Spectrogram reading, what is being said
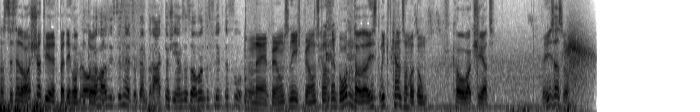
Dass das nicht ausschaut wie bei den Beim. Lagerhaus ist das nicht so. Beim Traktor scheren sie es aber und das fliegt davon. Nein, bei uns nicht. Bei uns kannst du den Boden da, da ist, liegt kein Sommerdumm. Kein geschert. Da ist er so.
